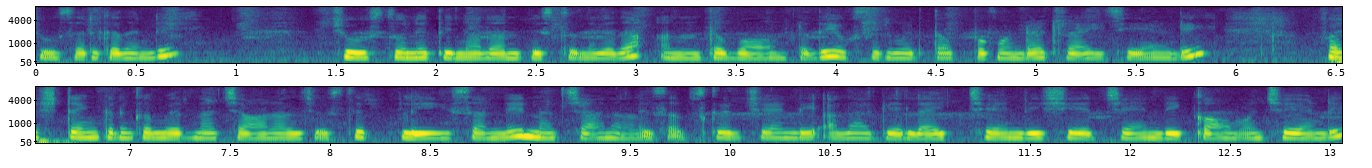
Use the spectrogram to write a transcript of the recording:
చూసారు కదండి. చూస్తూనే తినాలనిపిస్తుంది కదా అంత బాగుంటుంది. ఒకసారి మీరు తప్పకుండా ట్రై చేయండి. ఫస్ట్ టైం కనుక మీరు నా ఛానల్ చూస్తే ప్లీజ్ అండి నా ఛానల్ని సబ్స్క్రైబ్ చేయండి. అలాగే లైక్ చేయండి షేర్ చేయండి కామెంట్ చేయండి.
